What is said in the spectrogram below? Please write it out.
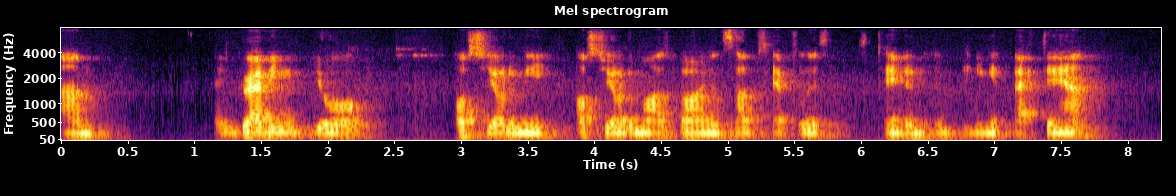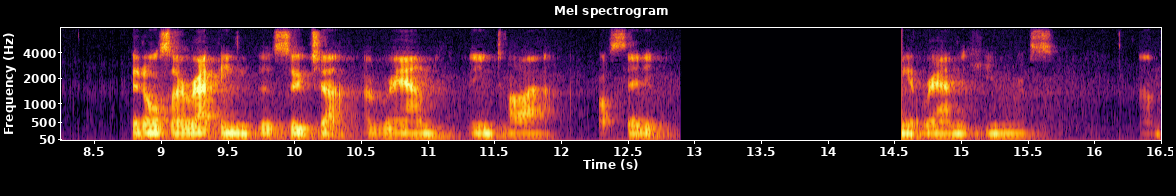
um, and grabbing your osteotomy, osteotomized bone and subscapular tendon and pinning it back down, but also wrapping the suture around the entire prosthetic, around the humerus. Um,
